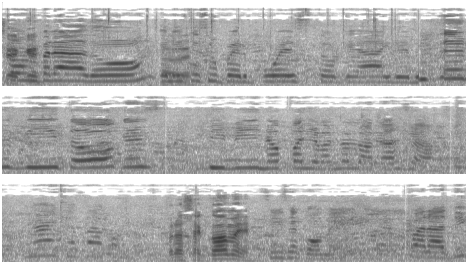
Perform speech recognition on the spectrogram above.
Comprado en este superpuesto que hay de cerdito que es divino para llevárnoslo a casa. ¿Pero se come? Sí se come. Para ti.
